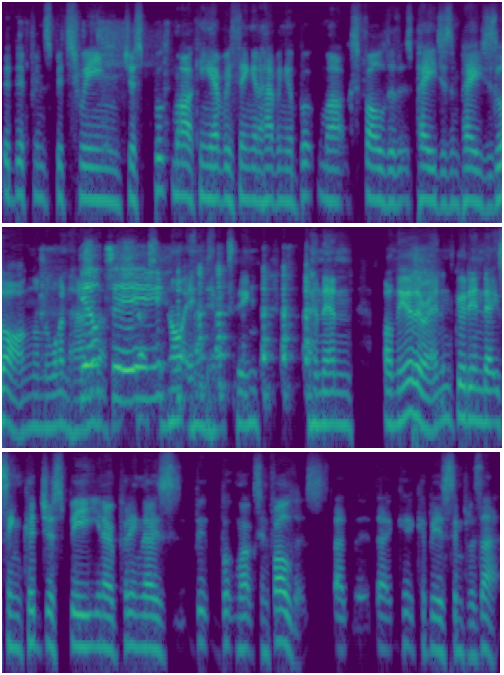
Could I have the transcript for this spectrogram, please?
the difference between just bookmarking everything and having a bookmarks folder that's pages and pages long on the one hand guilty. that's, that's not indexing. And then on the other end good indexing could just be you know putting those bookmarks in folders. That, that could be as simple as that.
